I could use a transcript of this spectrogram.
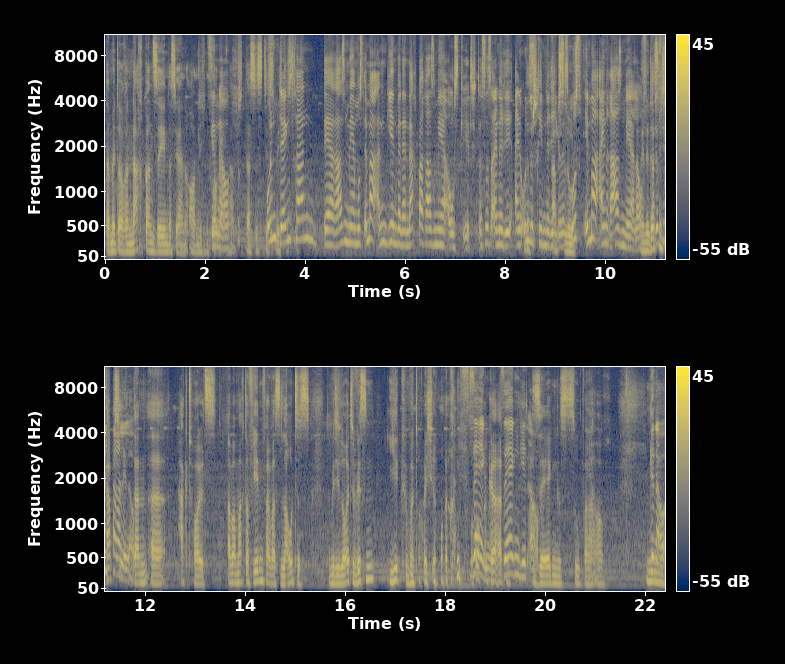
damit eure Nachbarn sehen, dass ihr einen ordentlichen Vorgarten Genau. habt. Das ist das Und denkt dran, der Rasenmäher muss immer angehen, wenn der Nachbarrasenmäher ausgeht. Das ist eine, Re eine ungeschriebene Regel. Es absolut. muss immer ein Rasenmäher laufen. Wenn ihr das dürfen nicht habt, laufen. dann äh, hackt Holz. Aber macht auf jeden Fall was Lautes, damit die Leute wissen, ihr kümmert euch um euren Ja, sägen. Vorgarten. Sägen geht auch. Sägen ist super Ja. auch. Genau,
